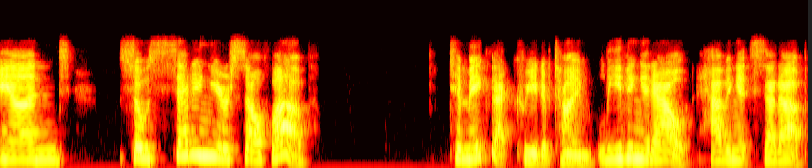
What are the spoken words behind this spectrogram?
and so setting yourself up to make that creative time, leaving it out, having it set up,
